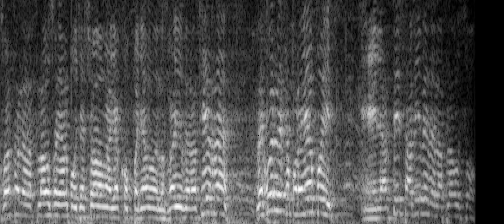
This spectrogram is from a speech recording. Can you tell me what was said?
Suéltale el aplauso allá al muchachón, allá acompañado de los gallos de la sierra. Recuerden que por allá, pues, el artista vive del aplauso.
